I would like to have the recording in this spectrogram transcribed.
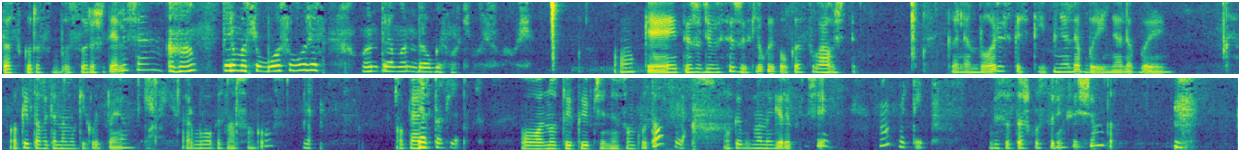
Tas, kuris su riešutėlė šiandien. Aha. Pirmas jau buvo sulūžęs, o antrą man draugas mokykloje sulaužė. Ok, tai žodžiu visi žaisliukai kol kas sulaužyti. Kalendorius kažkaip nelabai, nelabai. O kaip tavo diena mokyklai praėjo? Gerai. Ar buvo kas nors sunkaus? Ne. O, per... Testas lietuvių. o nu tai kaip čia nesunku to? Ne. O kaip manai gerai prašiai? Nu, ir taip. Visus taškus surinksi iš šimto.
